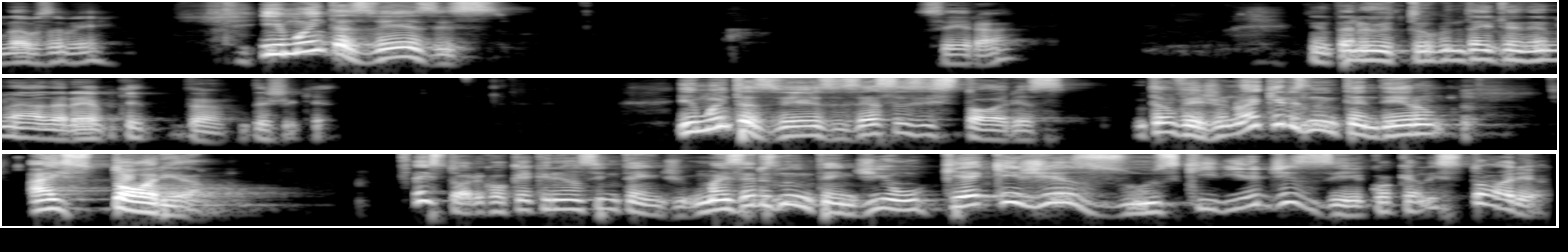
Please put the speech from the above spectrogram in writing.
Não dá para saber. E muitas vezes, será? Quem está no YouTube não está entendendo nada, né? Porque, tá, deixa quieto. E muitas vezes essas histórias. Então veja, não é que eles não entenderam a história. A história qualquer criança entende, mas eles não entendiam o que é que Jesus queria dizer com aquela história.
